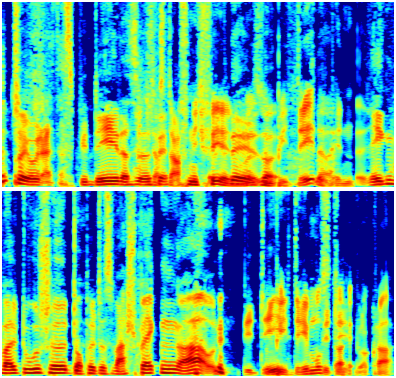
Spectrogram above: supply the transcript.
Entschuldigung, das, das Bidet, das, Das darf nicht fehlen. Nee, so so- ein Bidet dahin. Regenwalddusche, doppeltes Waschbecken, ja, und Bidet. Bidet muss da. ja klar.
